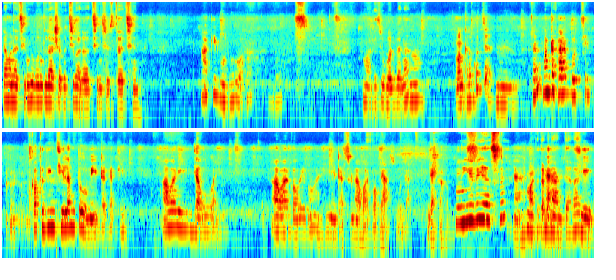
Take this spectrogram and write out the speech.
কেমন আছেন গো বন্ধুরা? আশা করছি ভালো আছেন, সুস্থ আছেন। আর কি বলব বাবা? মা কিছু বলবে না? মন খারাপ করছে? হুম। হ্যাঁ? মনটা খারাপ করছে। কতদিন ছিলাম তো মেয়েটার কাছে। আবার এই যাব বাড়ি। আবার কবে মা- মেয়েটার সঙ্গে আবার কবে আসব দেখা হবে। নিয়ে এলেই আসবে? হ্যাঁ। মাকে তখন হ্যাঁ, আনতে হয়? সেই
